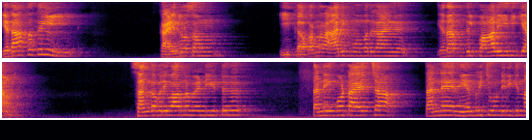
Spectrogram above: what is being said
യഥാർത്ഥത്തിൽ കഴിഞ്ഞ ദിവസം ഈ ഗവർണർ ആരിഫ് മുഹമ്മദ് ഖാൻ യഥാർത്ഥത്തിൽ പാളിയിരിക്കുകയാണ്. സംഘപരിവാറിന് വേണ്ടിയിട്ട് തന്നെ ഇങ്ങോട്ട് അയച്ച തന്നെ നിയന്ത്രിച്ചുകൊണ്ടിരിക്കുന്ന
